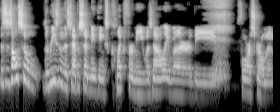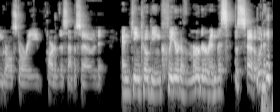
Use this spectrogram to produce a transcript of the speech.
this is also the reason this episode made things click for me was not only were the Forest Girl Moon Girl story part of this episode and Ginkgo being cleared of murder in this episode.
